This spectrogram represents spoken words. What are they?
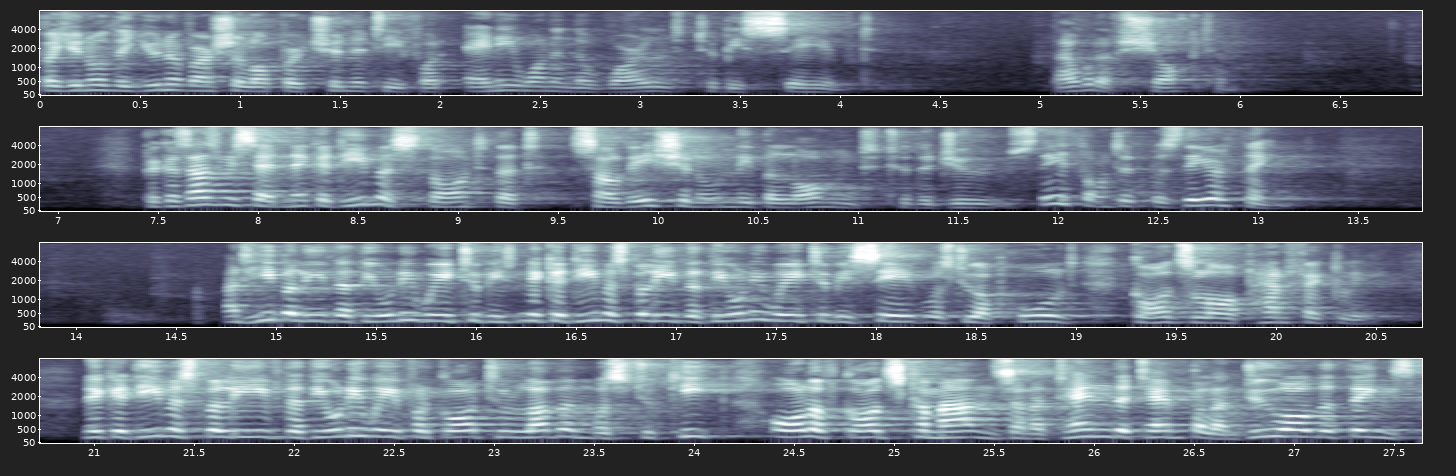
But you know, the universal opportunity for anyone in the world to be saved, that would have shocked him. Because as we said, Nicodemus thought that salvation only belonged to the Jews, they thought it was their thing. And he believed that the only way to be, Nicodemus believed that the only way to be saved was to uphold God's law perfectly. Nicodemus believed that the only way for God to love him was to keep all of God's commands and attend the temple and do all the things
